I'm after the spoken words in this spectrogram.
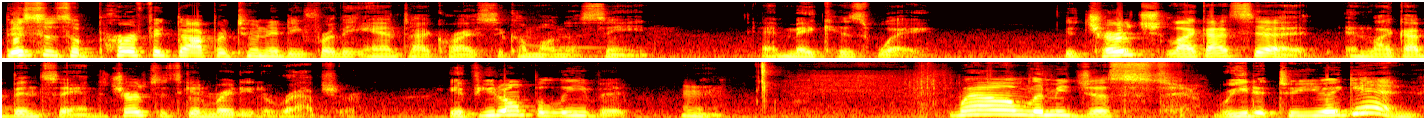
This is a perfect opportunity for the Antichrist to come on the scene and make his way. The church, like I said, and like I've been saying, the church is getting ready to rapture. If you don't believe it, hmm, well, let me just read it to you again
